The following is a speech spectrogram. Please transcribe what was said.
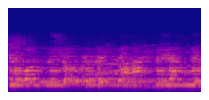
you want to show it. make you're happy and you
